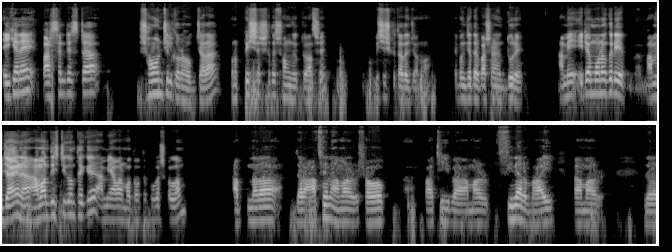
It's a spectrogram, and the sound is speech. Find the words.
এইখানে পার্সেন্টেজটা সহনশীল করা হোক যারা কোনো পেশার সাথে সংযুক্ত আছে, বিশেষ করে তাদের জন্য এবং যাদের বাসা অনেক দূরে। আমি এটা মনে করি আমি জানি না আমার দৃষ্টিকোণ থেকে আমি আমার মতামত প্রকাশ করলাম। আপনারা যারা আছেন আমার সহপাঠী বা আমার সিনিয়র ভাই, আমার যারা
